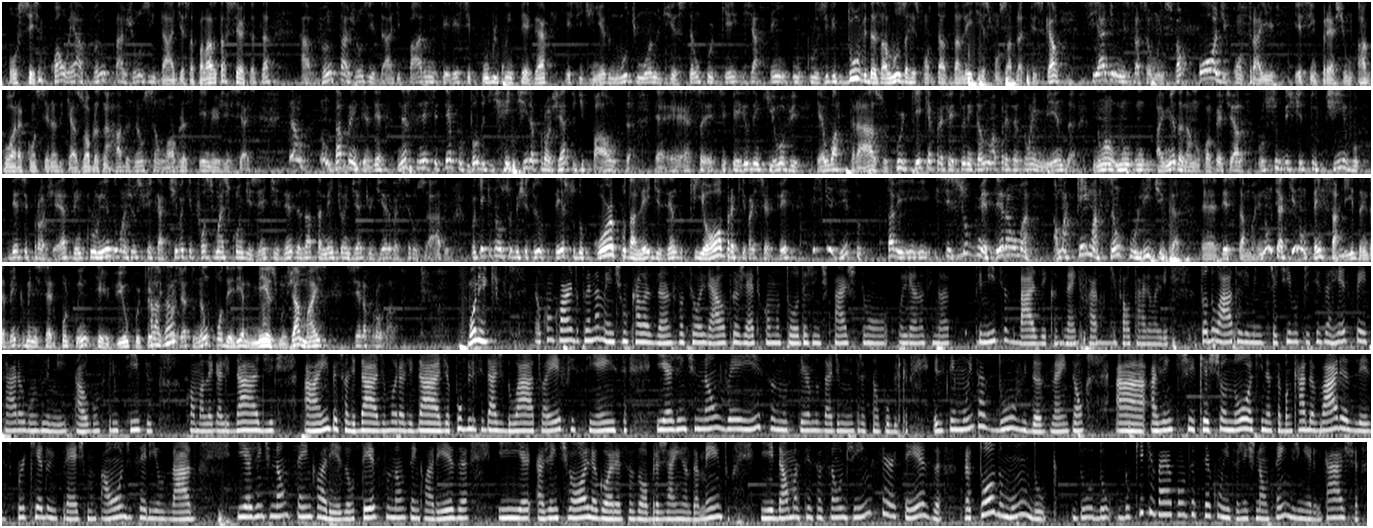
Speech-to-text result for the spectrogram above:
Ou seja, qual é a vantajosidade? Essa palavra está certa, tá? A vantajosidade para o interesse público em pegar esse dinheiro no último ano de gestão, porque já tem inclusive dúvidas à luz da, da, lei de responsabilidade fiscal se a administração municipal pode contrair esse empréstimo agora, considerando que as obras narradas não são obras emergenciais. Então, não dá para entender. Nesse, nesse tempo todo de retira projeto de pauta, é, é, essa, esse período em que houve é, o atraso, por que, que a prefeitura então não apresentou uma emenda? Não, não, um, a emenda não, não compete ela, um substitutivo desse projeto, incluindo uma justificativa que fosse mais condizente, dizendo exatamente onde é que o dinheiro vai ser usado. Por que, que não substituiu o texto do corpo da lei dizendo que obra que vai ser feita? Esquisito sabe, e, e, se submeter a uma, a uma queimação política é, desse tamanho. Não, aqui não tem saída, ainda bem que o Ministério Público interviu, porque Calazans? esse projeto não poderia mesmo, jamais, ser aprovado. Monique. Eu concordo plenamente com o Calazans. Você olhar o projeto como um todo, a gente parte do, olhando assim da premissas básicas, né, que, fa que faltaram ali. Todo ato administrativo precisa respeitar alguns limites, alguns princípios, como a legalidade, a impessoalidade, a moralidade, a publicidade do ato, a eficiência, e a gente não vê isso nos termos da administração pública. Existem muitas dúvidas, né? Então, a, a gente questionou aqui nessa bancada várias vezes por que do empréstimo, aonde seria usado, e a gente não tem clareza, o texto não tem clareza, e a gente olha agora essas obras já em andamento e dá uma sensação de incerteza para todo mundo do, do, do que, que vai acontecer com isso. A gente não tem dinheiro em caixa.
